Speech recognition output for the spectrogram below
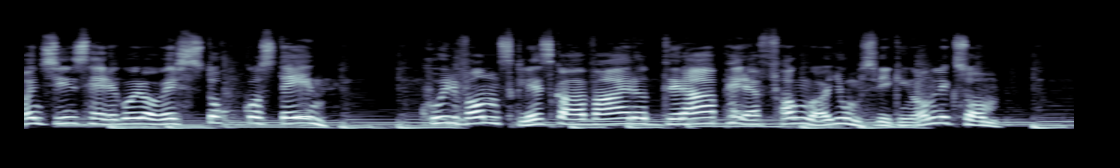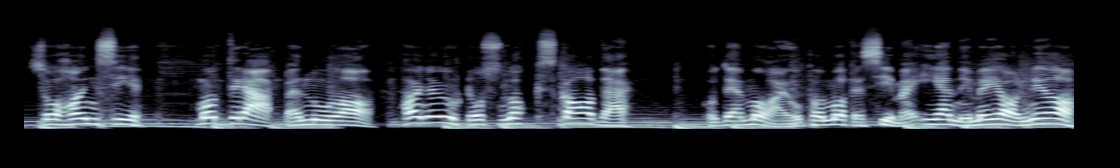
Han syns dette går over stokk og stein. Hvor vanskelig skal det være å drepe disse fanga jomsvikingene, liksom? Så han sier må drepe han nå, da. Han har gjort oss nok skade. Og det må jeg jo på en måte si meg enig med jarlen i, da.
